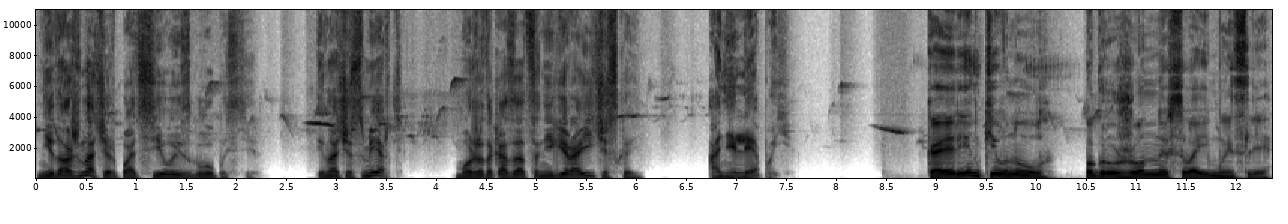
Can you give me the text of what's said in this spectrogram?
не должна черпать силы из глупости. Иначе смерть может оказаться не героической, а нелепой. Кайрин кивнул, погруженный в свои мысли.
